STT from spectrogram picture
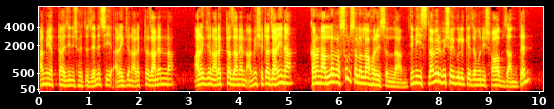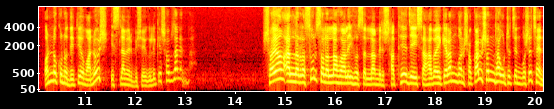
আমি একটা জিনিস হয়তো জেনেছি, আরেকজন আরেকটা জানেন না। আরেকজন আরেকটা জানেন, আমি সেটা জানি না। কারণ আল্লাহ রসুল সাল্লাম, তিনি ইসলামের বিষয়গুলিকে যেমনই সব জানতেন, অন্য কোনো দ্বিতীয় মানুষ ইসলামের বিষয়গুলিকে সব জানেন না। স্বয়ং আল্লাহ রসুল সাল্লাহ আলী হোসাল্লামের সাথে যেই সাহাবাই কেরামগণ সকাল সন্ধ্যা উঠেছেন, বসেছেন,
